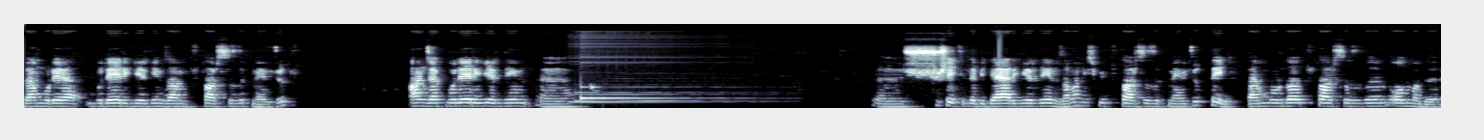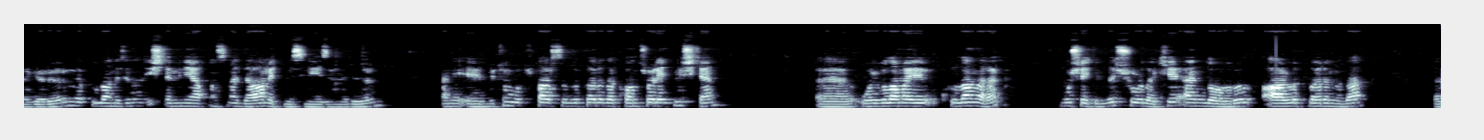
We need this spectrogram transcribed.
ben buraya bu değeri girdiğim zaman bir tutarsızlık mevcut. Ancak bu değeri girdiğim e, şu şekilde bir değer girdiğim zaman hiçbir tutarsızlık mevcut değil. Ben burada tutarsızlığın olmadığını görüyorum ve kullanıcının işlemini yapmasına devam etmesine izin veriyorum. Hani e, bütün bu tutarsızlıkları da kontrol etmişken e, uygulamayı kullanarak bu şekilde şuradaki en doğru ağırlıklarını da e,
